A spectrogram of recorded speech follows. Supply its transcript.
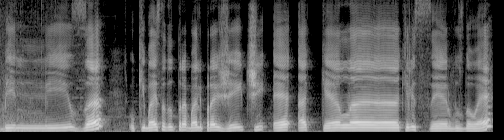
Beleza. O que mais tá dando trabalho pra gente é aquela... Aqueles servos, não é?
